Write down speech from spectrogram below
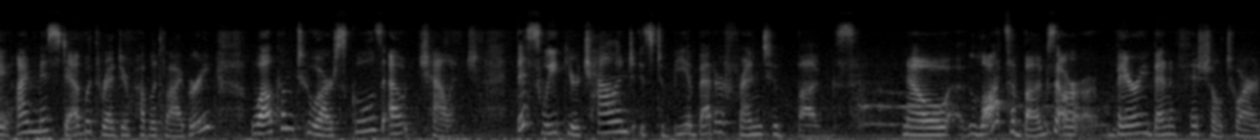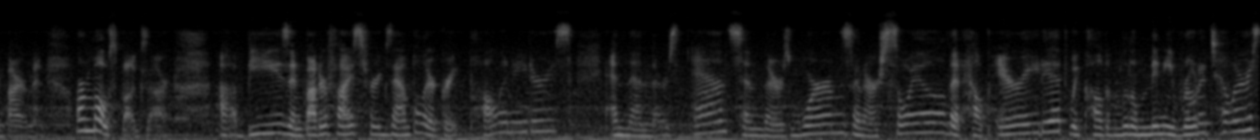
Hi, I'm Miss Deb with Red Deer Public Library. Welcome to our Schools Out Challenge. This week your challenge is to be a better friend to bugs. Now, lots of bugs are very beneficial to our environment, or most bugs are. Uh, bees and butterflies, for example, are great pollinators. And then there's ants and there's worms in our soil that help aerate it. We call them little mini rototillers.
